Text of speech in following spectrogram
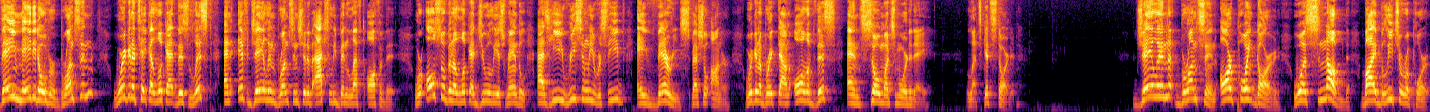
they made it over Brunson. We're going to take a look at this list and if Jalen Brunson should have actually been left off of it. We're also going to look at Julius Randle as he recently received a very special honor. We're going to break down all of this and so much more today. Let's get started. Jalen Brunson, our point guard, was snubbed by Bleacher Report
